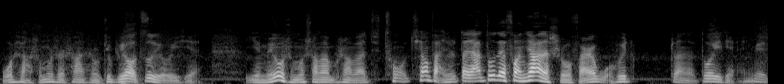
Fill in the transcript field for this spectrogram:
我想什么时候上的时候就比较自由一些，也没有什么上班不上班。从相反就是大家都在放假的时候，反而我会赚的多一点，因为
